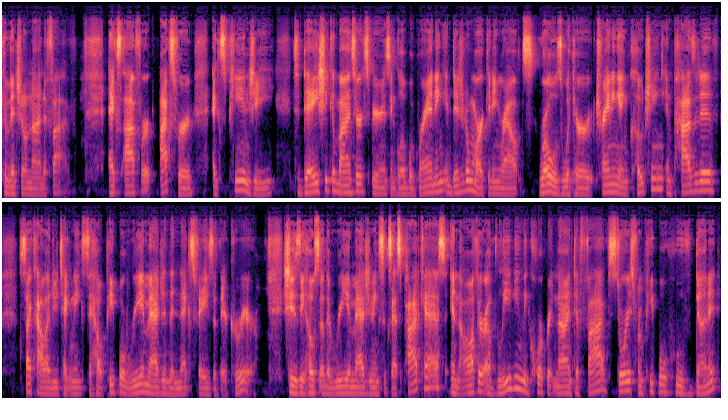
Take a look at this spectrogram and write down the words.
conventional nine to five. Ex Oxford, ex P&G, today she combines her experience in global branding and digital marketing routes roles with her training in coaching and positive psychology techniques to help people reimagine the next phase of their career. She is the host of the Reimagining Success podcast and the author of Leaving the Corporate 9 to 5 Stories from People Who've Done It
